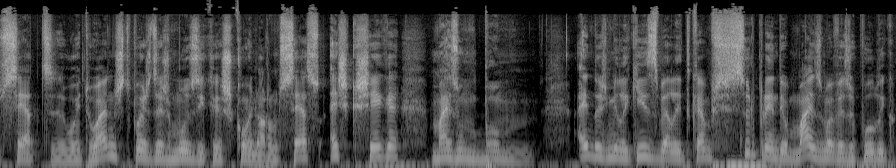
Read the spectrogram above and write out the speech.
7, uh, 8 anos, depois das músicas com enorme sucesso, eis que chega mais um boom. Em 2015, Beli de Campos surpreendeu mais uma vez o público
